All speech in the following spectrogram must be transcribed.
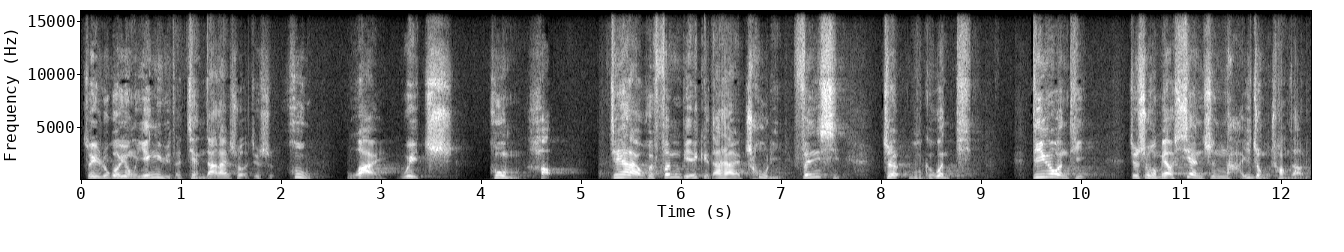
所以如果用英语的简单来说，就是 who、why、which、whom、how。接下来我会分别给大家来处理分析这五个问题。第一个问题就是我们要限制哪一种创造力？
